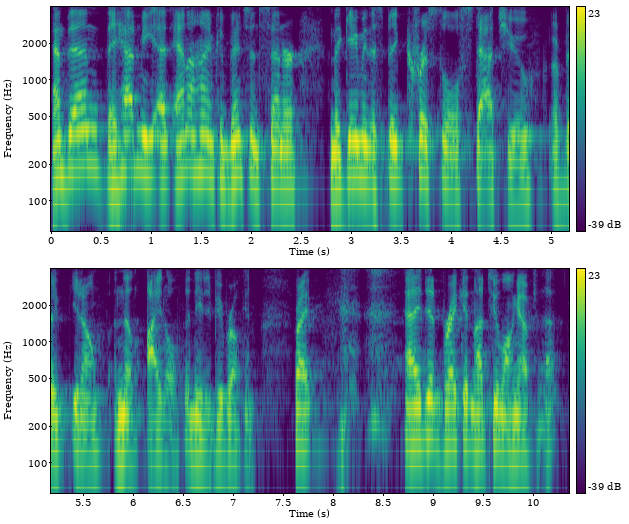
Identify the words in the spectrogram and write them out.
And then they had me at Anaheim Convention Center, and they gave me this big crystal statue, a big, you know, an idol that needed to be broken, right? and I did break it not too long after that.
